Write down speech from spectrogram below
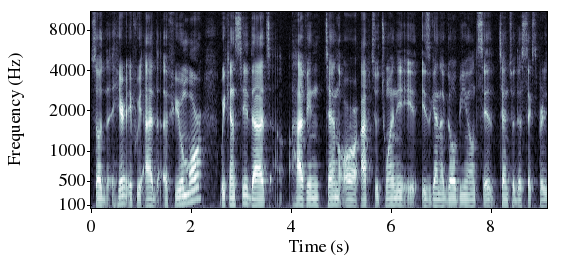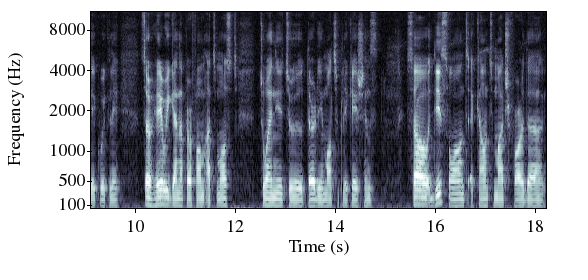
so here if we add a few more we can see that having 10 or up to 20 is gonna go beyond 10 to the 6 pretty quickly. So here we're gonna perform at most 20 to 30 multiplications. So this won't account much for the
